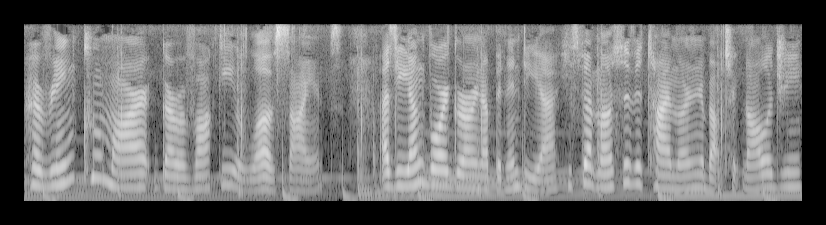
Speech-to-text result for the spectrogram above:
Praveen Kumar Garavaki loves science. As a young boy growing up in India, he spent most of his time learning about technology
